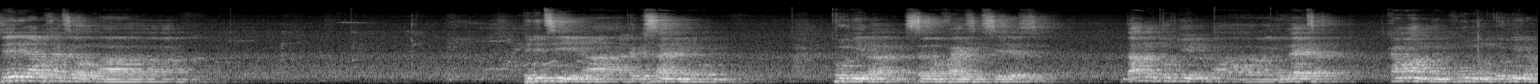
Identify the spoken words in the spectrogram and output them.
Теперь я бы хотел а, перейти а, к описанию турнира Seven Fighting Series. Данный турнир а, является командным клубным турниром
